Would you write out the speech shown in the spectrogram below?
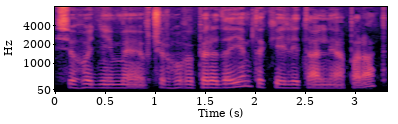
Сьогодні ми в чергове передаємо такий літальний апарат.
